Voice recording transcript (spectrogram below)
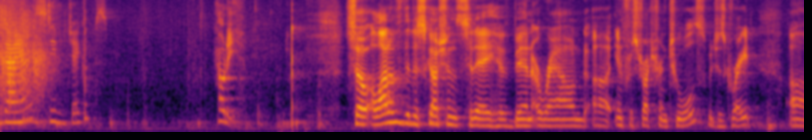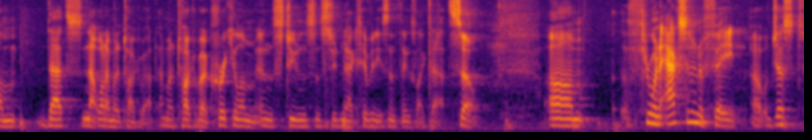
You, Diane. Steve Jacobs? Howdy. So a lot of the discussions today have been around uh, infrastructure and tools, which is great. Um, That's not what I'm going to talk about. I'm going to talk about curriculum and students and student activities and things like that. So um, through an accident of fate, uh, just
